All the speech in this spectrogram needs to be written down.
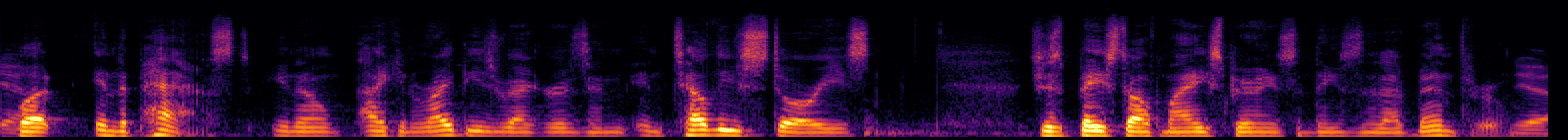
Yeah. but in the past. You know, I can write these records and, and tell these stories just based off my experience and things that I've been through. yeah.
